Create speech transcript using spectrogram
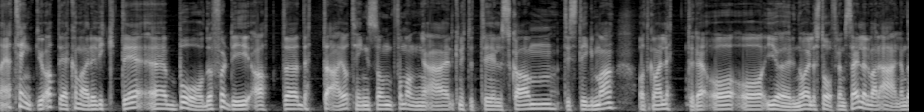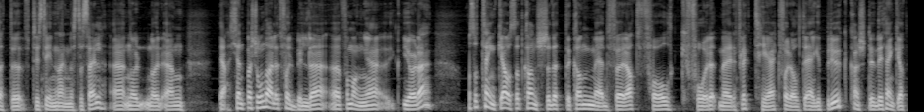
Nei, Jeg tenker jo at det kan være viktig, både fordi at eh, dette er jo ting som for mange er knyttet til skam, til stigma, og at det kan være lettere å, å gjøre noe eller stå frem selv, eller være ærlig om dette til sine nærmeste selv, eh, når, når en ja, kjent person da, eller et forbilde eh, for mange gjør det. Og så tenker jeg også at kanskje dette kan medføre at folk får et mer reflektert forhold til eget bruk. Kanskje de tenker at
